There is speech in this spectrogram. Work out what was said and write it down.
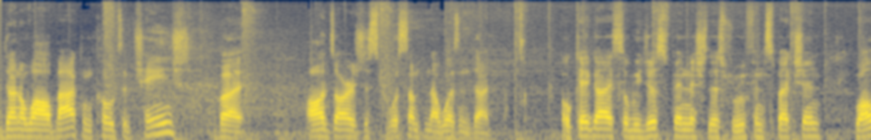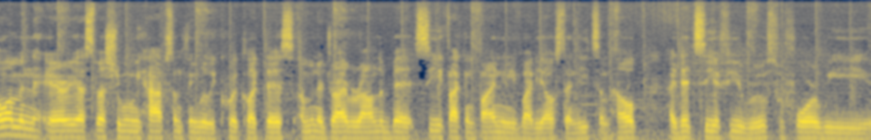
done a while back when codes have changed, but odds are it just was something that wasn't done. Okay guys, so we just finished this roof inspection. While I'm in the area, especially when we have something really quick like this, I'm gonna drive around a bit, see if I can find anybody else that needs some help I did see a few roofs before we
